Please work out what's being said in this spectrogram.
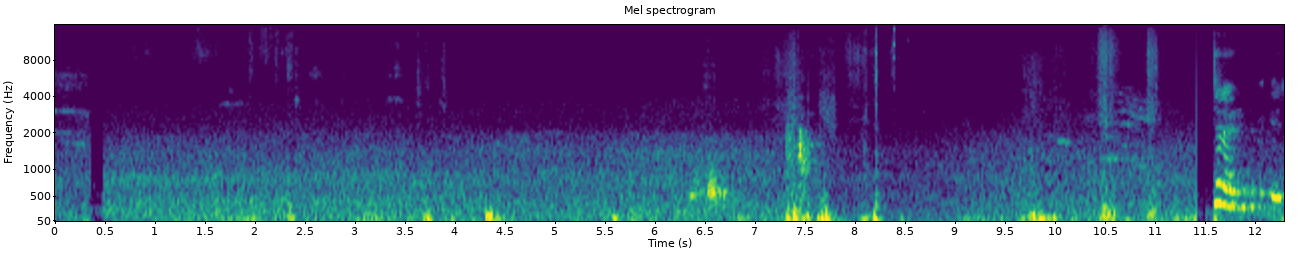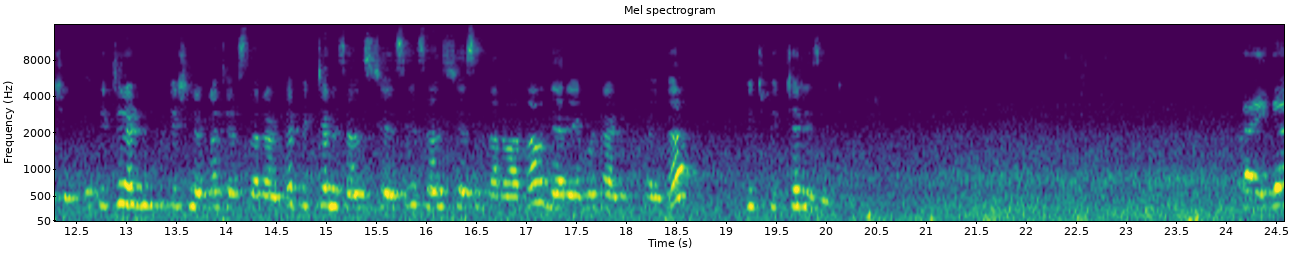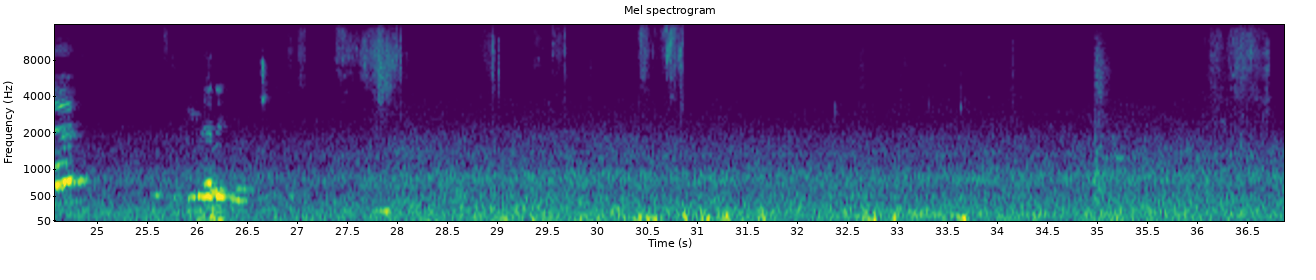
పిక్చర్ ఐడెంటిఫికేషన్ ఈ పిక్చర్ ఐడెంటిఫికేషన్ ఎట్లా చేస్తారు అంటే పిక్చర్ని సెన్స్ చేసి సెన్స్ చేసిన తర్వాత they are able to identify the which picture is it tiger very good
